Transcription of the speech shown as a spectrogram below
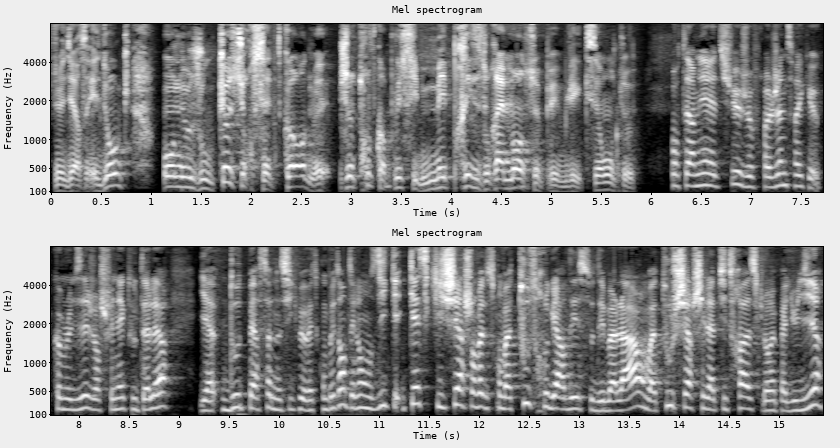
Je veux dire, et donc, on ne joue que sur cette corde, mais je trouve qu'en plus, ils méprisent vraiment ce public. C'est honteux. Pour terminer là-dessus, Geoffroy Jeune, c'est vrai que, comme le disait Georges Fenech tout à l'heure, il y a d'autres personnes aussi qui peuvent être compétentes. Et là, on se dit, qu'est-ce qu'ils cherchent en fait? Parce qu'on va tous regarder ce débat-là, on va tous chercher la petite phrase qu'il n'aurait pas dû dire,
